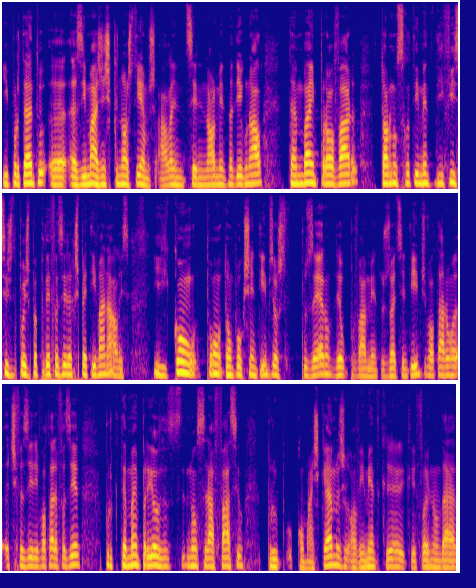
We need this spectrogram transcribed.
E, portanto, uh, as imagens que nós temos, além de serem normalmente na diagonal, também provar tornam-se relativamente difíceis depois para poder fazer a respectiva análise. E com, tão poucos centímetros, eles puseram, deu provavelmente os 18 centímetros, voltaram a desfazer e voltar a fazer, porque também para eles não será fácil, por, com mais câmaras, obviamente que, que foi não dar,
